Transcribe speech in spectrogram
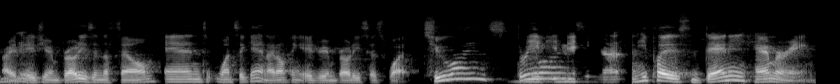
right? Mhm. Adrien Brody's in the film. And once again, I don't think Adrien Brody says what? Two lines? Three Maybe- lines? maybe. And he plays Danny Hemmerling,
